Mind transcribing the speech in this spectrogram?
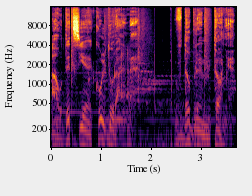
Audycje kulturalne w dobrym tonie.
